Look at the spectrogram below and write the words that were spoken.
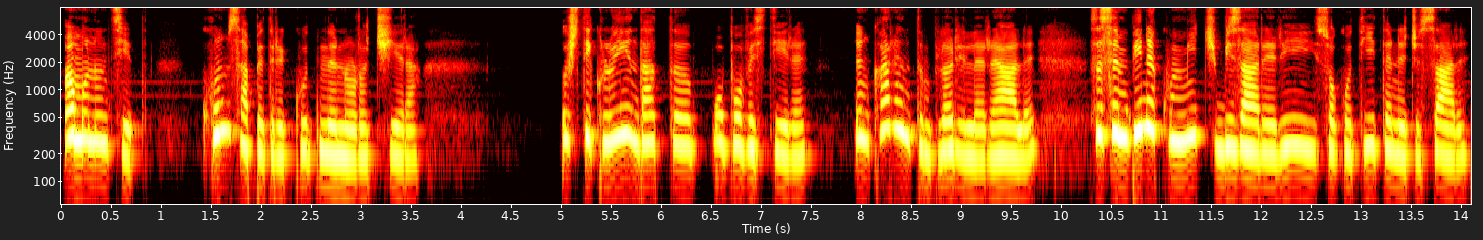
amănunțit cum s-a petrecut nenorocirea. Își ticlui îndată o povestire în care întâmplările reale să se îmbine cu mici bizarerii socotite necesare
